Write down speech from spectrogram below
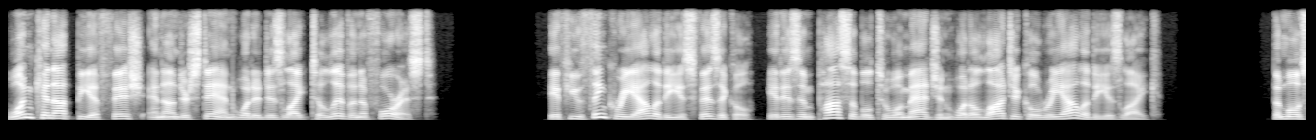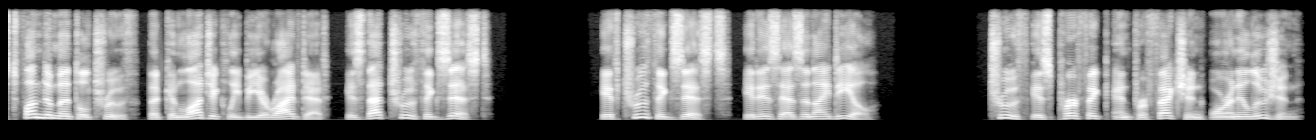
One cannot be a fish and understand what it is like to live in a forest. If you think reality is physical, it is impossible to imagine what a logical reality is like. The most fundamental truth that can logically be arrived at is that truth exists. If truth exists, it is as an ideal. Truth is perfect and perfection or an illusion.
